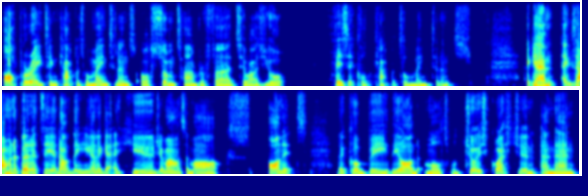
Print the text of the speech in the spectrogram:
operating capital maintenance, or sometimes referred to as your physical capital maintenance. Again, examinability, I don't think you're going to get a huge amount of marks on it. There could be the odd multiple choice question, and then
